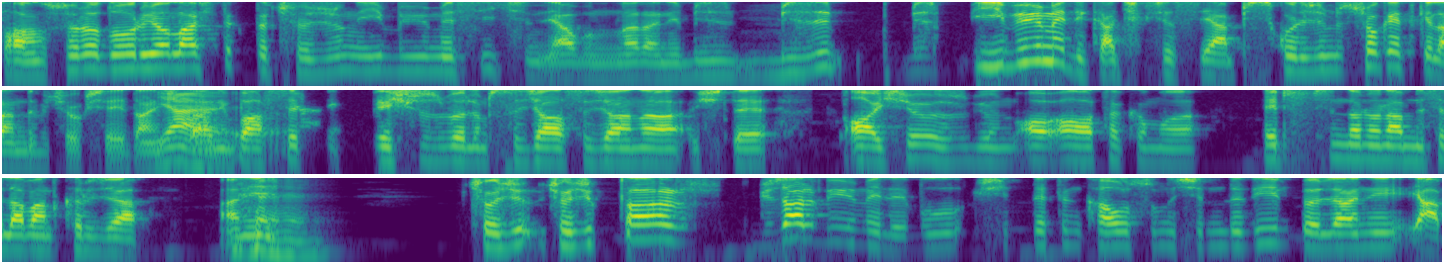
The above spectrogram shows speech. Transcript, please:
Sansüre doğru yol açtık da çocuğun iyi büyümesi için ya bunlar hani biz bizi biz iyi büyümedik açıkçası yani psikolojimiz çok etkilendi birçok şeyden. İşte Ya, hani bahsettik 500 bölüm sıcağı sıcağına işte Ayşe Özgün, A, A takımı hepsinden önemlisi Levent Kırca. Hani çocuk çocuklar güzel büyümeli. Bu şiddetin kaosun içinde değil böyle hani ya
